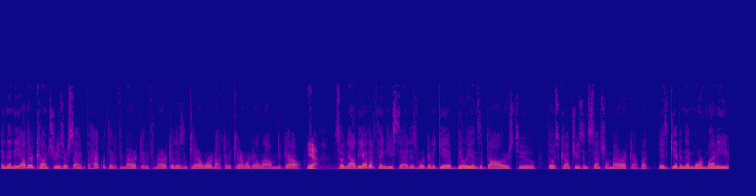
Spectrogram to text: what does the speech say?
and then the other countries are saying, the heck with it. If America, if America doesn't care, we're not going to care. and We're going to allow them to go. Yeah. So now the other thing he said is we're going to give billions of dollars to those countries in Central America. But is giving them more money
